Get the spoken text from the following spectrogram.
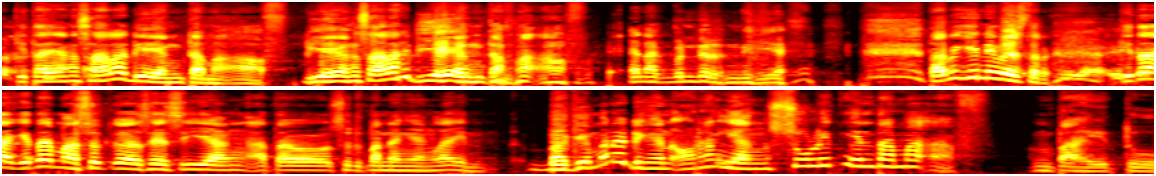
Kita yang salah dia yang minta maaf, dia yang salah dia yang minta maaf. Enak bener nih ya. Tapi gini Wester, Iya, iya. kita kita masuk ke sesi yang atau sudut pandang yang lain. Bagaimana dengan orang yang sulit minta maaf? Entah itu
